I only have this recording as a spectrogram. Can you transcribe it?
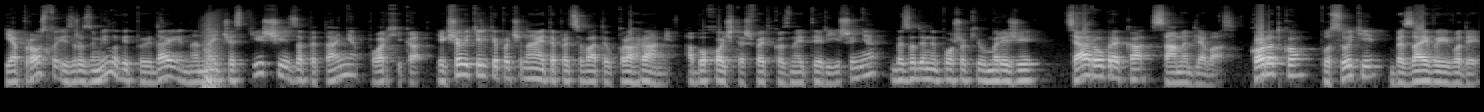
я просто і зрозуміло відповідаю на найчастіші запитання по Archicad. Якщо ви тільки починаєте працювати в програмі або хочете швидко знайти рішення без години пошуків в мережі, ця рубрика саме для вас. Коротко, по суті, без зайвої води.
